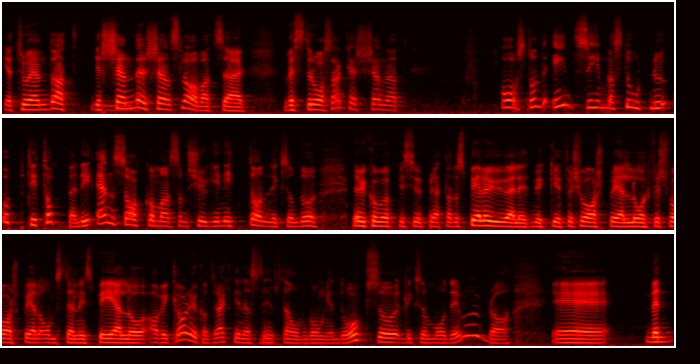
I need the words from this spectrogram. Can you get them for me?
jag tror ändå att jag kände en känsla av att så här, Västeråsarna kanske känner att avståndet är inte så himla stort nu upp till toppen. Det är en sak om man som 2019, liksom då, när vi kom upp i Superettan, då spelar vi ju väldigt mycket försvarsspel, lågt försvarsspel, omställningsspel och ja, vi klarade ju kontrakt i nästa, nästa omgången då också, liksom, och det var ju bra. Eh, men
